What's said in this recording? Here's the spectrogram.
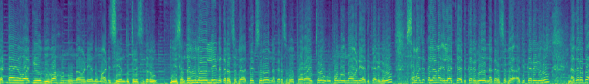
ಕಡ್ಡಾಯವಾಗಿ ವಿವಾಹ ನೋಂದಾವಣಿಯನ್ನು ಮಾಡಿಸಿ ಎಂದು ತಿಳಿಸಿದರು. ಈ ಸಂದರ್ಭದಲ್ಲಿ ನಗರಸಭೆ ಅಧ್ಯಕ್ಷರು, ನಗರಸಭೆ ಪೌರಾಯುಕ್ತರು ಉಪ ನೋಂದಾವಣಿ ಅಧಿಕಾರಿಗಳು, ಸಮಾಜ ಕಲ್ಯಾಣ ಇಲಾಖೆ ಅಧಿಕಾರಿಗಳು, ನಗರಸಭೆ ಅಧಿಕಾರಿಗಳು, ನಗರದ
